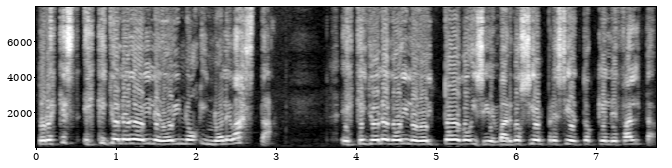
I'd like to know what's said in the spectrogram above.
pero es que, es que yo le doy, le doy no, y no le basta. Es que yo le doy, le doy todo y sin embargo siempre siento que le falta.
